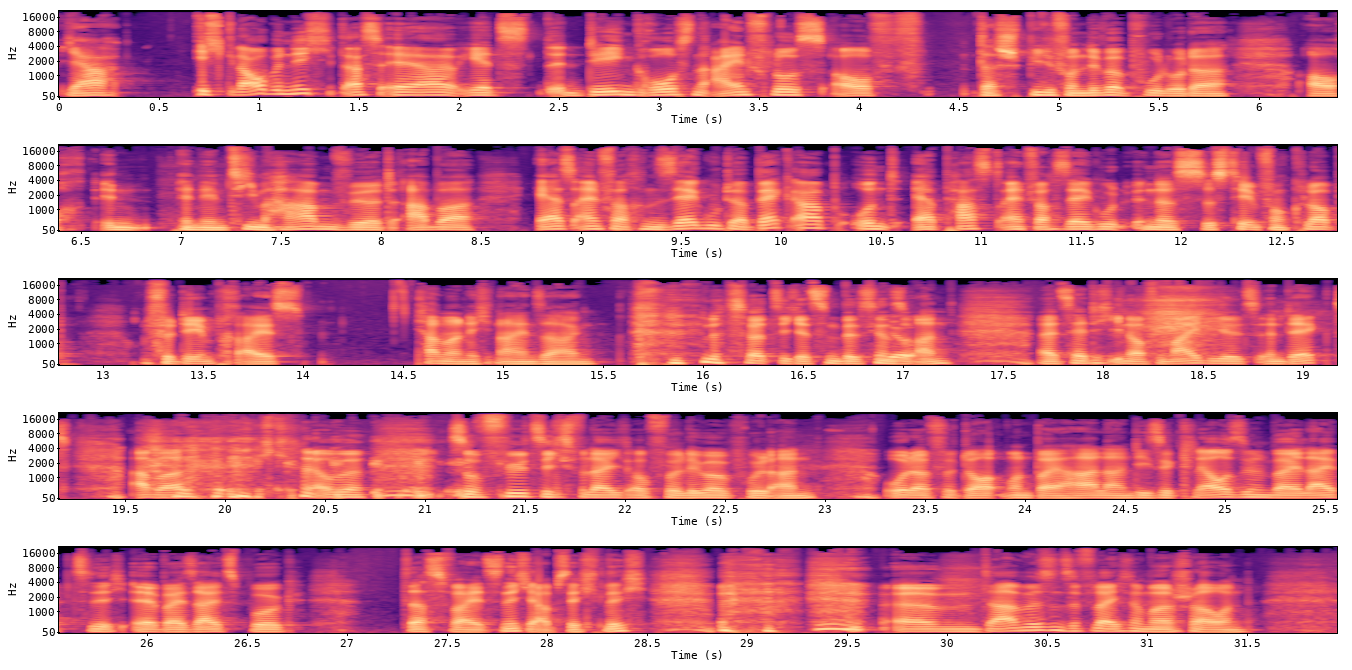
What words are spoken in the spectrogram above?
ja, ich glaube nicht, dass er jetzt den großen Einfluss auf das Spiel von Liverpool oder auch in, in dem Team haben wird, aber er ist einfach ein sehr guter Backup und er passt einfach sehr gut in das System von Klopp und für den Preis kann man nicht Nein sagen. Das hört sich jetzt ein bisschen jo. so an, als hätte ich ihn auf MyDeals entdeckt, aber ich glaube, so fühlt sich vielleicht auch für Liverpool an oder für Dortmund bei Haaland. Diese Klauseln bei Leipzig, äh, bei Salzburg, das war jetzt nicht absichtlich. ähm, da müssen sie vielleicht nochmal schauen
